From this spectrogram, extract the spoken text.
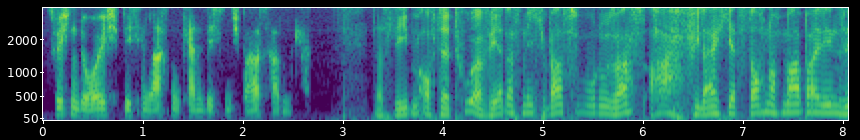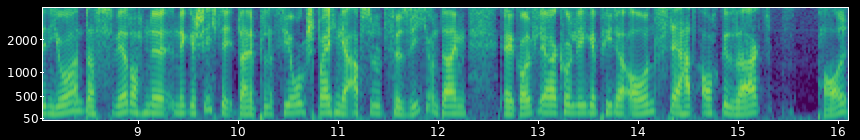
zwischendurch ein bisschen lachen kann, ein bisschen Spaß haben kann das Leben auf der Tour. Wäre das nicht was, wo du sagst, oh, vielleicht jetzt doch nochmal bei den Senioren? Das wäre doch eine, eine Geschichte. Deine Platzierungen sprechen ja absolut für sich und dein äh, Golflehrerkollege Peter Owens, der hat auch gesagt, Paul,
